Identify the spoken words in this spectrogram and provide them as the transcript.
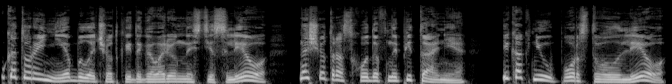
у которой не было четкой договоренности с Лео насчет расходов на питание, и как не упорствовал Лео,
